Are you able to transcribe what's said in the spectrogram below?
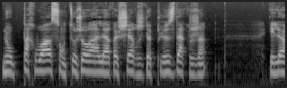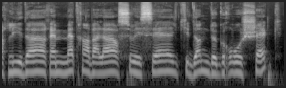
Nos paroisses sont toujours à la recherche de plus d'argent et leurs leaders aiment mettre en valeur ceux et celles qui donnent de gros chèques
